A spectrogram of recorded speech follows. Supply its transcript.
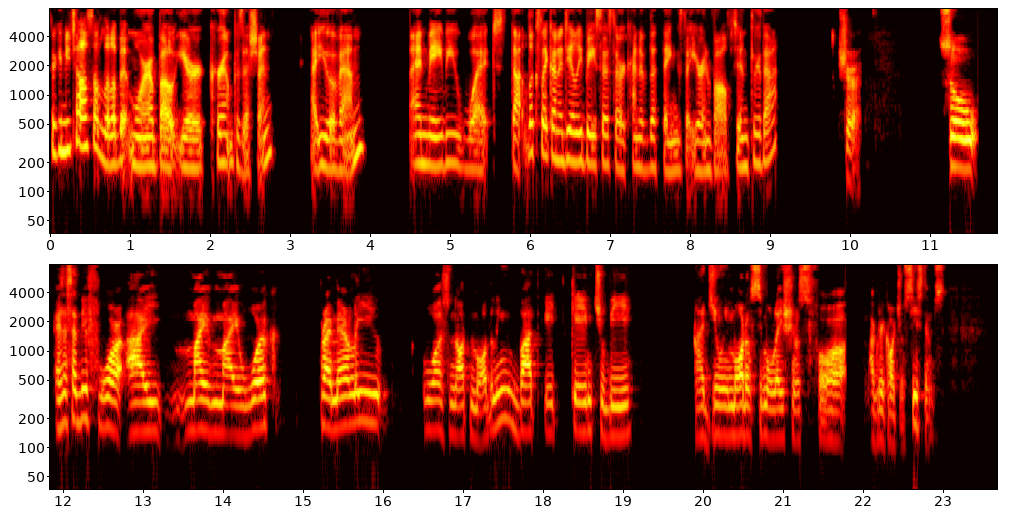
So, can you tell us a little bit more about your current position at U of M and maybe what that looks like on a daily basis or kind of the things that you're involved in through that? Sure. So, as I said before, I my my work primarily was not modeling, but it came to be uh, doing model simulations for agricultural systems.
